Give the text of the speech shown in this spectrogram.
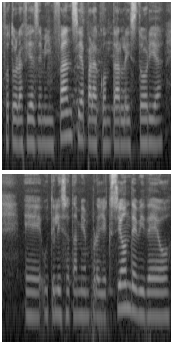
fotografías de mi infancia para contar la historia, eh, utilizo también proyección de video,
